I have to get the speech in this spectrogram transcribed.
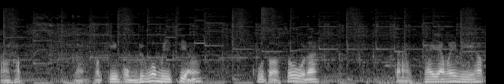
ไปครับเนี่ยเมื่อกี้ผมนึกว่ามีเสียงคู่ต่อสู้นะ แต่แค่ยังไม่มีครับ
